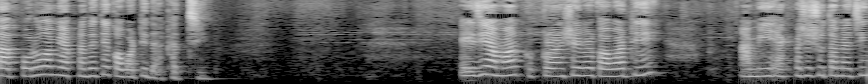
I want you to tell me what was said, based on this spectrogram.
তারপরেও আমি আপনাদেরকে কভারটি দেখাচ্ছি। এই যে আমার কোরআন শরীফের কভারটি, আমি এক পাশে সুতা ম্যাচিং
